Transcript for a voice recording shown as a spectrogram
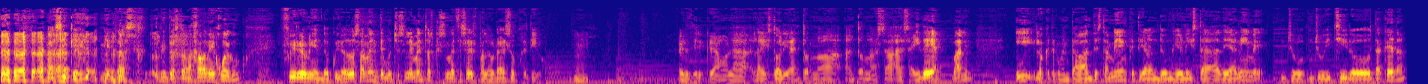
Así que, mientras, mientras trabajaba en el juego, fui reuniendo cuidadosamente muchos elementos que son necesarios para lograr ese objetivo. Es decir, creamos la, la historia en torno, a, en torno a, esa, a esa idea, ¿vale? Y lo que te comentaba antes también, que tiraron de un guionista de anime, Yu- Yuichiro Takeda,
